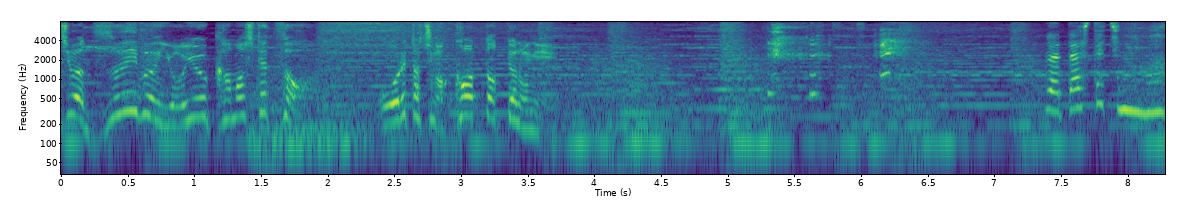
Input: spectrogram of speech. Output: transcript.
ちはずいぶん余裕かましてっぞ。俺たちが勝ったってのに。私たちにも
